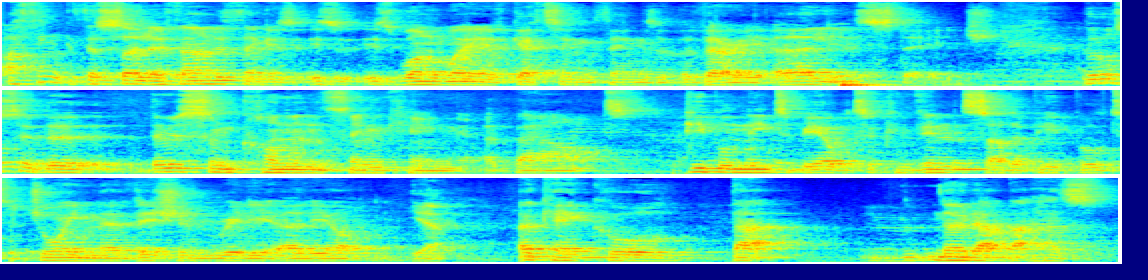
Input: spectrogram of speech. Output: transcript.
I think the solo founder thing is, is, is one way of getting things at the very earliest stage. But also, the, there is some common thinking about people need to be able to convince other people to join their vision really early on. Yeah. Okay, cool. That no doubt that has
